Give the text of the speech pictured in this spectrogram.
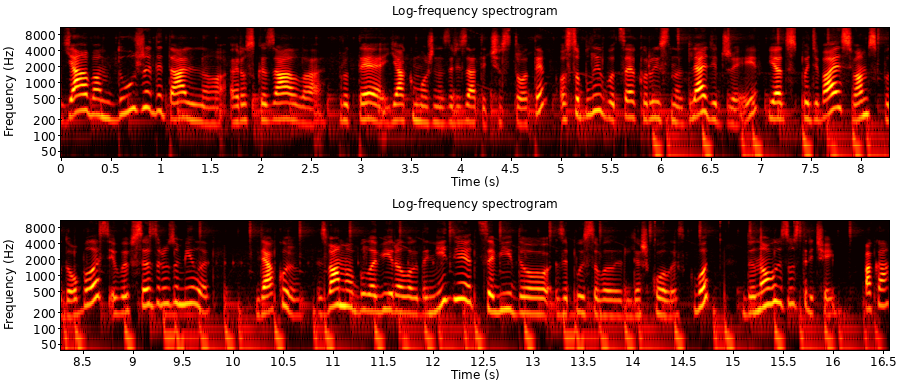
Я вам дуже детально розказала про те, як можна зрізати частоти. Особливо це корисно для діджеїв. Я сподіваюся, вам сподобалось і ви все зрозуміли. Дякую. З вами була Віра Логданіді. Це відео записували для школи Сквот. До нових зустрічей. Пока!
